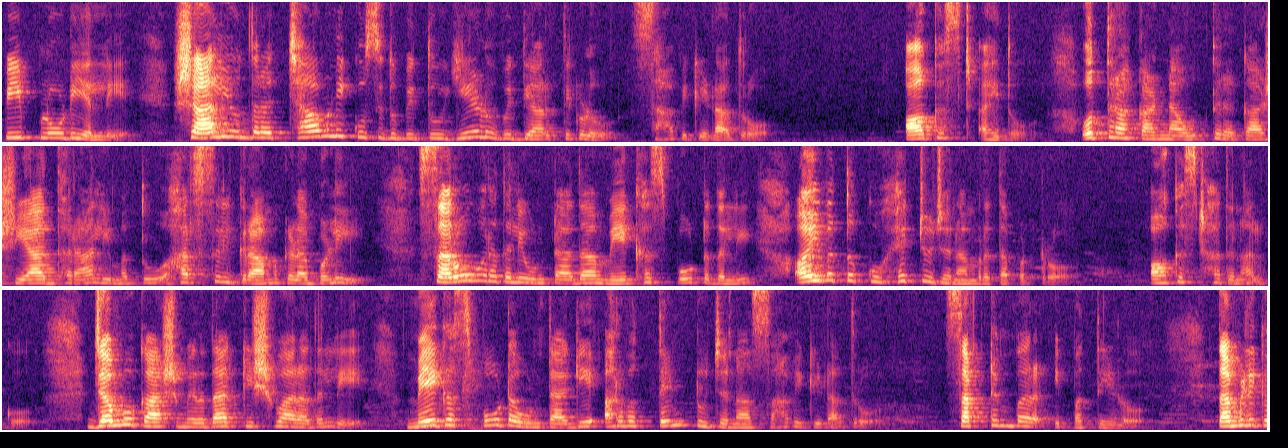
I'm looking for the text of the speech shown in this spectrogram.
ಪೀಪ್ಲೋಡಿಯಲ್ಲಿ ಶಾಲೆಯೊಂದರ ಛಾವಣಿ ಕುಸಿದು ಬಿದ್ದು ಏಳು ವಿದ್ಯಾರ್ಥಿಗಳು ಸಾವಿಗೀಡಾದರು. ಆಗಸ್ಟ್ ಐದು, ಉತ್ತರಾಖಂಡ್ನ ಉತ್ತರ ಕಾಶಿಯ ಧರಾಲಿ ಮತ್ತು ಹರ್ಸಿಲ್ ಗ್ರಾಮಗಳ ಬಳಿ ಸರೋವರದಲ್ಲಿ ಉಂಟಾದ ಮೇಘಸ್ಫೋಟದಲ್ಲಿ ಐವತ್ತಕ್ಕೂ ಹೆಚ್ಚು ಜನ ಮೃತಪಟ್ಟರು ಆಗಸ್ಟ್ ಹದಿನಾಲ್ಕು, ಜಮ್ಮು ಕಾಶ್ಮೀರದ ಕಿಶ್ವಾರದಲ್ಲಿ ಮೇಘಸ್ಫೋಟ ಉಂಟಾಗಿ ಅರವತ್ತೆಂಟು ಜನ ಸಾವಿಗೀಡಾದರು. ಸೆಪ್ಟೆಂಬರ್ ಇಪ್ಪತ್ತೇಳು ತಮಿಳಿಗ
